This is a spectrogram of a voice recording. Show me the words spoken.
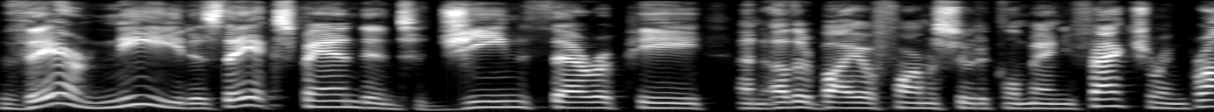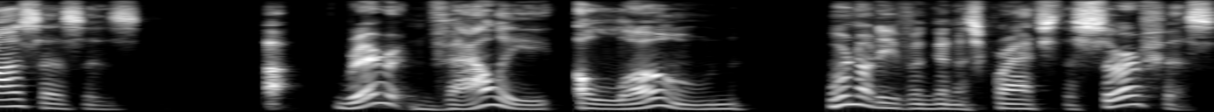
Their need as they expand into gene therapy and other biopharmaceutical manufacturing processes, uh, Raritan Valley alone, we're not even going to scratch the surface.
